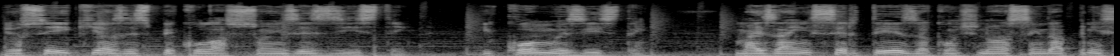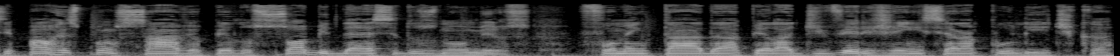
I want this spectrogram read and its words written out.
eu sei que as especulações existem, e como existem, mas a incerteza continua sendo a principal responsável pelo sobe e desce dos números, fomentada pela divergência na política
